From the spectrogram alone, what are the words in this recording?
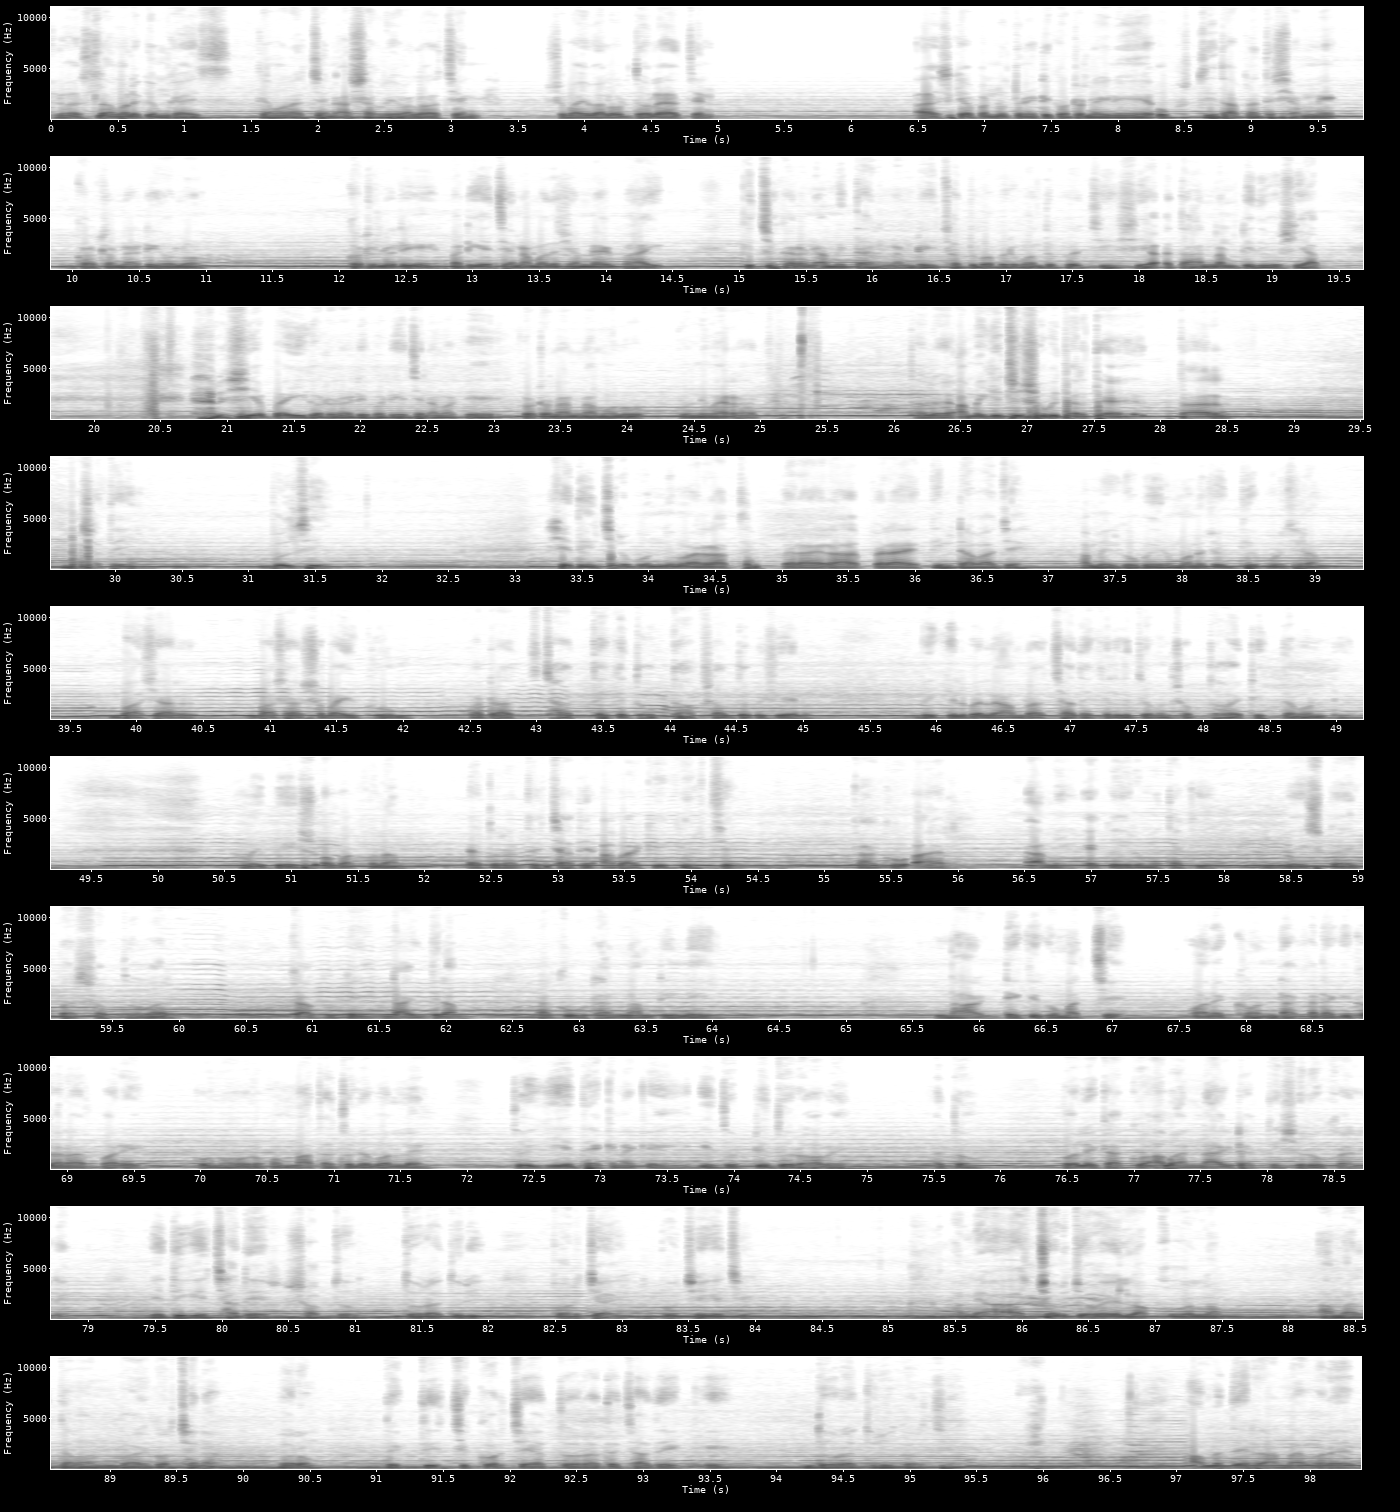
Hello, আসসালামু আলাইকুম guys কেমন আছেন? আশা করি ভালো আছেন। সবাই ভালোর দলে আছেন। আজকে আবার নতুন একটি ঘটনা নিয়ে উপস্থিত আপনাদের সামনে। ঘটনাটি হলো, ঘটনাটি পাঠিয়েছেন আমাদের সামনে এক ভাই। কিছু কারণে আমি তার নামটি ছদ্মভাবে রূপান্তর করেছি। তার নামটি দিব শিয়াব। হ্যালো শিয়াব ভাই, এই ঘটনাটি পাঠিয়েছেন আমাকে। ঘটনার নাম হলো পূর্ণিমার রাত। তাহলে আমি কিছু সুবিধার্থে তার বলছি, সেদিন ছিল পূর্ণিমার রাত, প্রায় রাত প্রায় তিনটা বাজে। আমি গভীর মনোযোগ দিয়ে পড়ছিলাম। বাসার বাসার সবাই ঘুম। হঠাৎ ছাদ থেকে ধূপ ধাপ শব্দ বেশি এলো। বিকেলবেলা আমরা ছাদে খেললে যেমন শব্দ হয়, ঠিক তেমনটি। আমি বেশ অবাক হলাম, এত রাতে ছাদে আবার কে খেলছে? কাকু আর আমি একই রুমে থাকি। বেশ কয়েকবার শব্দ হওয়ার কাকুকে ডাক দিলাম। কাকু, ওঠার নামটি নেই। নাক ডেকে ঘুমাচ্ছে। অনেকক্ষণ ডাকাডাকি করার পরে কোনো রকম মাথা তুলে বললেন, তুই গিয়ে দেখ না কে, ইঁদুর টিঁদুর হবে। হয়তো বলে কাকু আবার নাক ডাকতে শুরু করলেন। এদিকে ছাদের শব্দ দৌড়াদৌড়ি পর্যায়ে পৌঁছে গেছে। আমি আশ্চর্য হয়ে লক্ষ্য করলাম, আমার তেমন ভয় করছে না, বরং দেখতে ইচ্ছে করছে, এত রাতে ছাদে কে দৌড়াদৌড়ি করছে। আমাদের রান্নাঘরের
